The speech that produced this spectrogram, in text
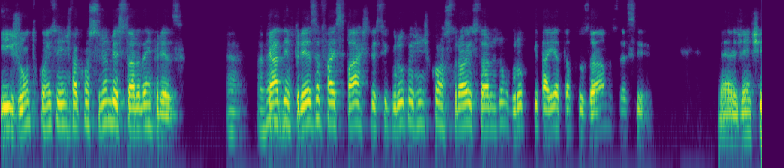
E junto com isso a gente vai construindo a história da empresa. É, é Cada empresa faz parte desse grupo, a gente constrói a história de um grupo que está aí há tantos anos, desse, né, a gente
